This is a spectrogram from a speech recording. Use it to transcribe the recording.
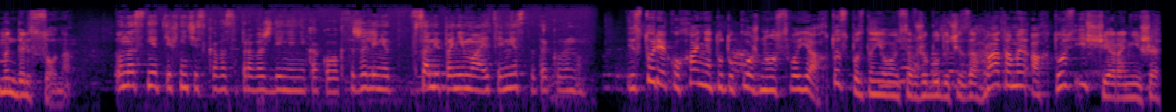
Мендельсона. У нас нет технического сопровождения никакого. К сожалению, сами понимаете, место такое, ну, Історія кохання тут у кожного своя. Хтось познайомився вже будучи за ґратами, а хтось іще раніше.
